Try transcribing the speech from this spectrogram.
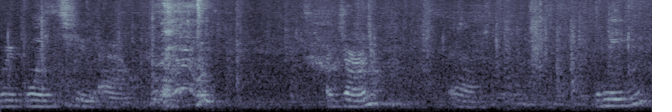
we're going to, um, adjourn, uh, the meeting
